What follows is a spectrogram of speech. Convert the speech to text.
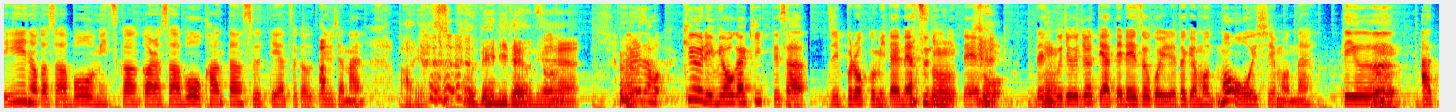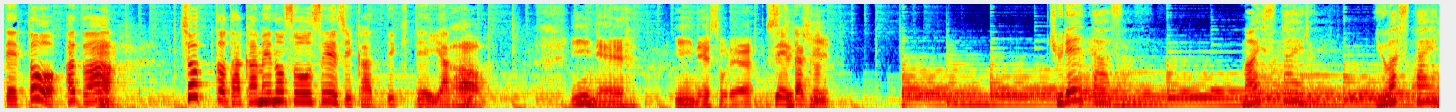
いいのがさ某蜜柑からさ某簡単酢ってやつが売ってるじゃない？あれすっごい便利だよね。あれでもきゅうりみょうが切ってさジップロックみたいなやつに入れて、うんそう。でうん。ぐちゅぐちゅってやって冷蔵庫入れる時はもうもう美味しいもんね。っていううん。あてとあとは、ちょっと高めのソーセージ買ってきて焼く。ああ。いいね。いいねそれ。贅沢。キュレーターズ。マイスタイル。ユアスタイル。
